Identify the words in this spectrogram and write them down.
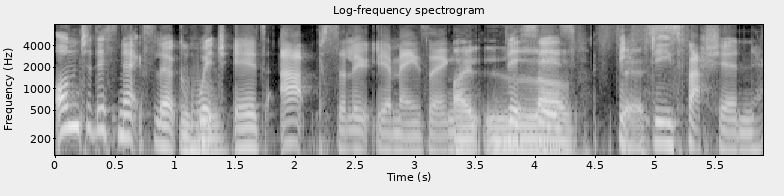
On to this next look, which is absolutely amazing. Mm-hmm. I this love is this. 50s fashion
